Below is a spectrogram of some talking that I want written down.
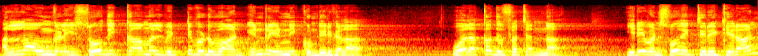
அல்லாஹ் உங்களை சோதிக்காமல் விட்டு விடுவான் என்று எண்ணிக்கொண்டீர்களா? வலக்கது ஃபத்தன்னா. இறைவன் சோதித்திருக்கிறான்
